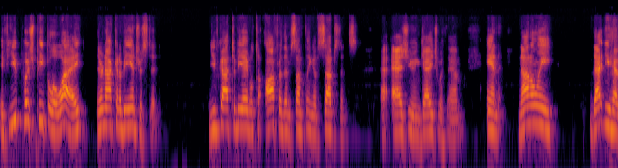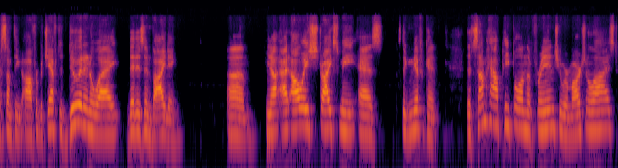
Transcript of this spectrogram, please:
if you push people away, they're not going to be interested. You've got to be able to offer them something of substance uh, as you engage with them. And not only that you have something to offer, but you have to do it in a way that is inviting. Um, you know, it always strikes me as significant that somehow people on the fringe who were marginalized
